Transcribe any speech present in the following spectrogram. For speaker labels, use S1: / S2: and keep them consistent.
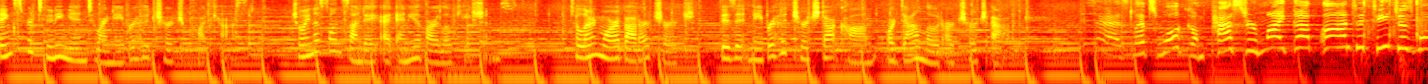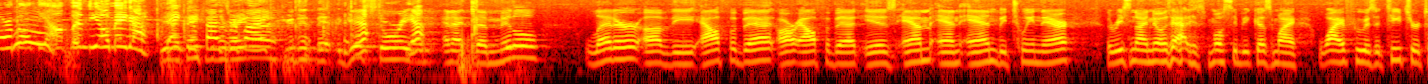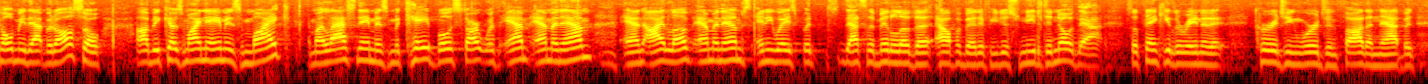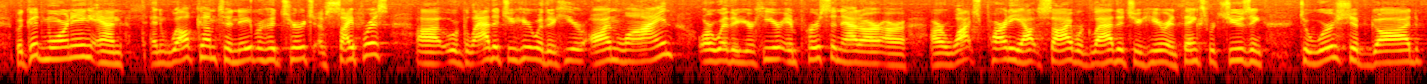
S1: Thanks for tuning in to our Neighborhood Church podcast. Join us on Sunday at any of our locations. To learn more about our church, visit neighborhoodchurch.com or download our church app.
S2: Says, let's welcome Pastor Mike up on to teach us more about the Alpha and the Omega.
S3: Yeah,
S2: thank, you, Pastor
S3: Lorena.
S2: Mike.
S3: Good, the, the good
S2: Yeah,
S3: story.
S2: yeah.
S3: And, and at the middle letter of the alphabet, our alphabet is M and N between there. The reason I know that is mostly because my wife, who is a teacher, told me that, but also uh, because my name is Mike and my last name is McKay. Both start with M, M and M, and I love M and M's, anyways. But that's the middle of the alphabet. If you just needed to know that, so thank you, Lorena. That encouraging words and thought on that. But but good morning and and welcome to Neighborhood Church of Cypress. Uh, we're glad that you're here, whether you're here online or whether you're here in person at our, our, our watch party outside. We're glad that you're here and thanks for choosing to worship God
